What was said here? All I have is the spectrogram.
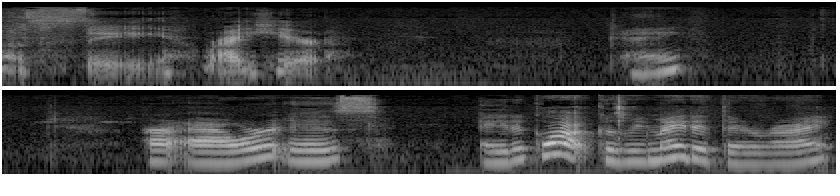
let's see, right here, okay? Our hour is 8 o'clock because we made it there, right?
